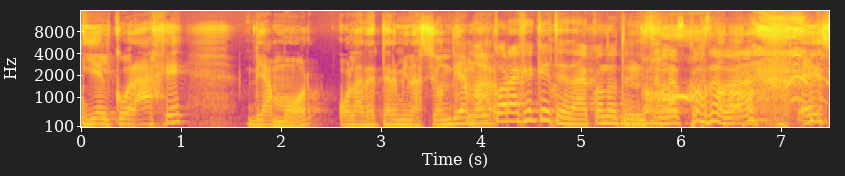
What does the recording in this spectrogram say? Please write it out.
Y el coraje de amor o la determinación de No amar. el coraje que te da cuando te dicen las cosas, ¿verdad? Es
